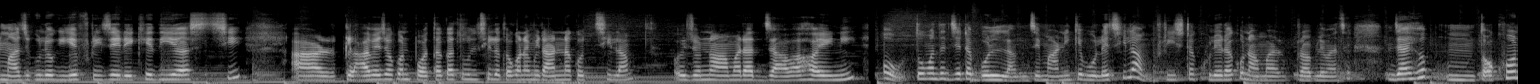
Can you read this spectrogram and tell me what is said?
মাছগুলো গিয়ে ফ্রিজে রেখে দিয়ে আসছি। আর ক্লাবে যখন পতাকা তুলছিল, তখন আমি রান্না করছিলাম। ওই জন্য আমার আর যাওয়া হয়নি। ও, তোমাদের যেটা বললাম যে মানিকে বলেছিলাম ফ্রিজটা খুলে রাখুন, আমার প্রবলেম আছে। যাই হোক তখন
